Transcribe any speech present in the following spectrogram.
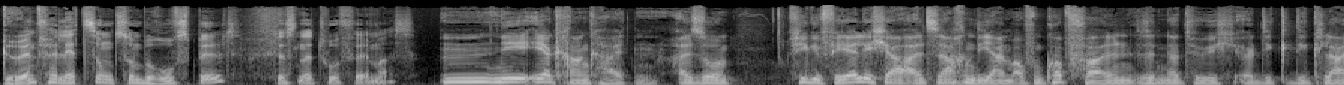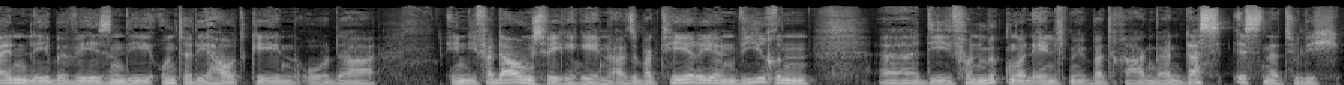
Gehören Verletzungen zum Berufsbild des Naturfilmers? Mm, nee, eher Krankheiten. Also viel gefährlicher als Sachen, die einem auf den Kopf fallen, sind natürlich äh, die, die kleinen Lebewesen, die unter die Haut gehen oder in die Verdauungswege gehen, also Bakterien, Viren, äh, die von Mücken und ähnlichem übertragen werden. Das ist natürlich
